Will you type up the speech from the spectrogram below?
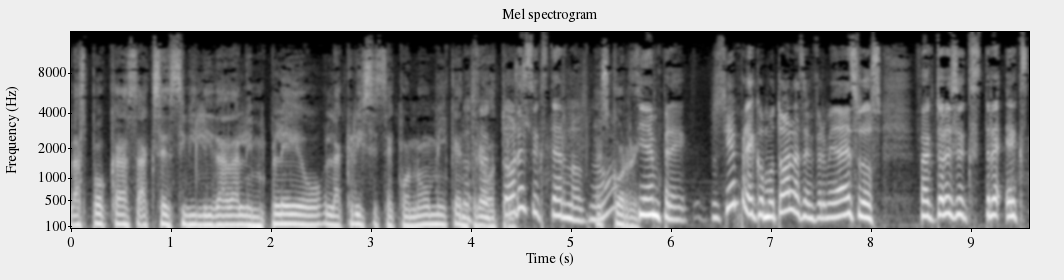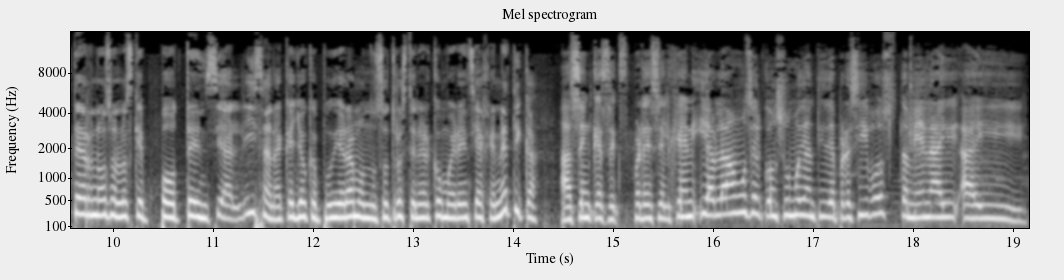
las pocas accesibilidad al empleo, la crisis económica, los entre factores otros. externos, ¿no? Es correcto. Siempre, pues siempre, como todas las enfermedades, los factores externos son los que potencializan aquello que pudiéramos nosotros tener como herencia genética. Hacen que se exprese el gen. Y hablábamos del consumo de antidepresivos, también hay, hay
